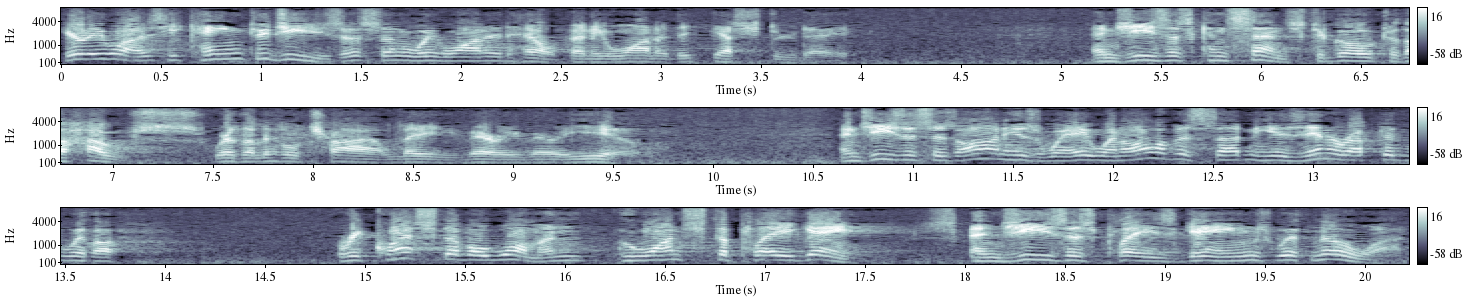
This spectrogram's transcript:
Here he was. He came to Jesus and we wanted help, and he wanted it yesterday. And Jesus consents to go to the house where the little child lay very, very ill. And Jesus is on his way when all of a sudden he is interrupted with a request of a woman who wants to play games. And Jesus plays games with no one.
